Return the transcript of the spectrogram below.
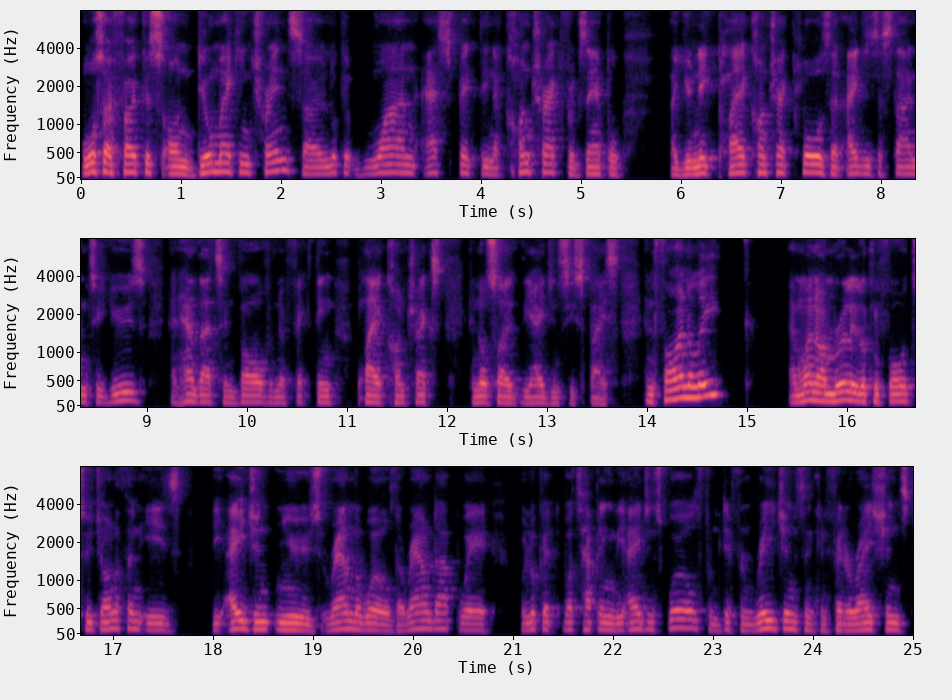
Also focus on deal making trends. So look at one aspect in a contract, for example, a unique player contract clause that agents are starting to use and how that's involved in affecting player contracts and also the agency space. And finally, and one I'm really looking forward to, Jonathan, is the agent news around the world, a roundup where we look at what's happening in the agents world from different regions and confederations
